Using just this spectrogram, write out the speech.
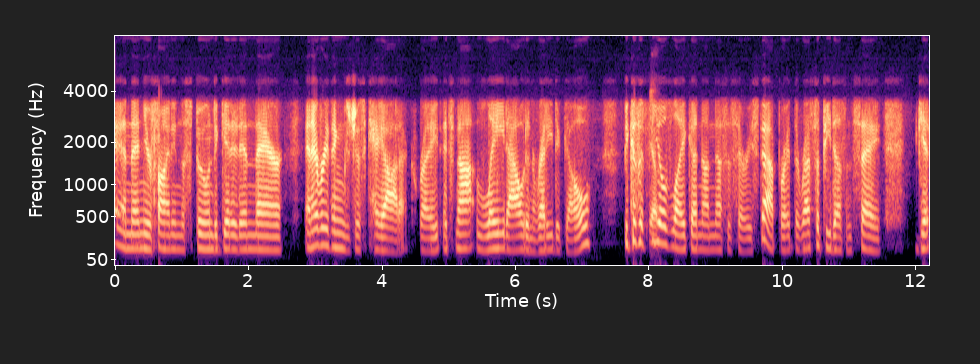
and then you're finding the spoon to get it in there and everything's just chaotic, right? It's not laid out and ready to go because it yep. feels like an unnecessary step, right? The recipe doesn't say get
